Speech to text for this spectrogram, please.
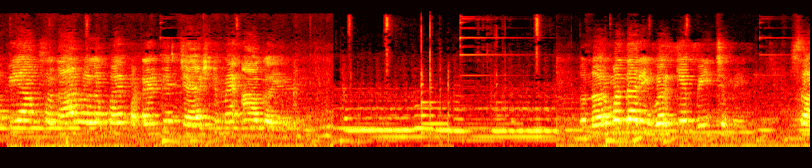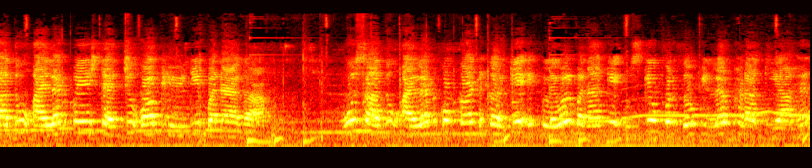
अभी आप सरदार वल्लभ भाई पटेल के चेस्ट में आ गए तो नर्मदा रिवर के बीच में साधु आइलैंड पे स्टैचू ऑफ़ यूनिटी बनाया गया। वो साधु आइलैंड को कट करके एक लेवल बना के उसके ऊपर दो पिलर खड़ा किया है।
